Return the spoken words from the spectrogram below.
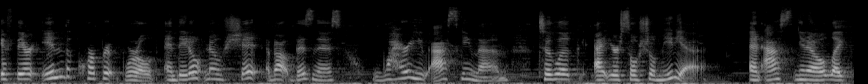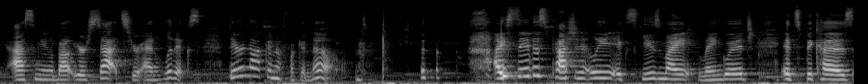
If they're in the corporate world and they don't know shit about business, why are you asking them to look at your social media and ask, you know, like asking about your stats, your analytics? They're not gonna fucking know. I say this passionately, excuse my language. It's because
